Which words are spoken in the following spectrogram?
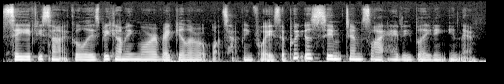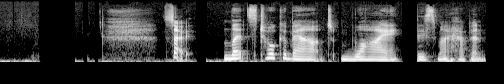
see if your cycle is becoming more irregular or what's happening for you. So put your symptoms like heavy bleeding in there. So let's talk about why this might happen,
